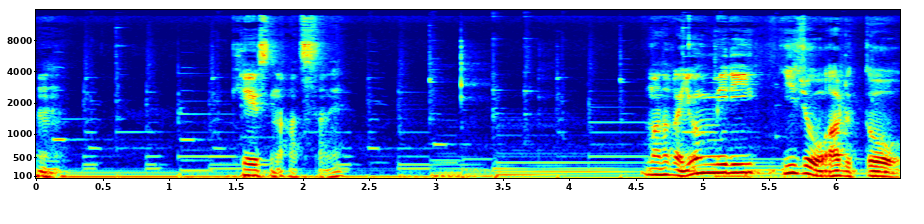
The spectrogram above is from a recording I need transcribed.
うん。ケースの厚さね。まあだから4ミリ以上あると、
